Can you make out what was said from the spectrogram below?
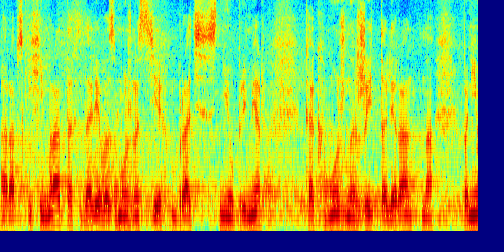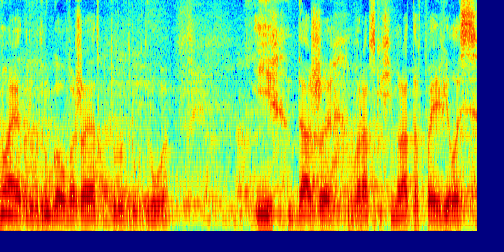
Арабских Эмиратах дали возможности брать с нее пример, как можно жить толерантно, понимая друг друга, уважая культуру друг друга. И даже в Арабских Эмиратах появилось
